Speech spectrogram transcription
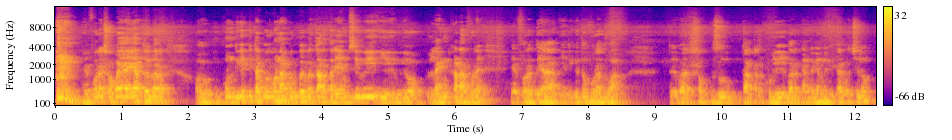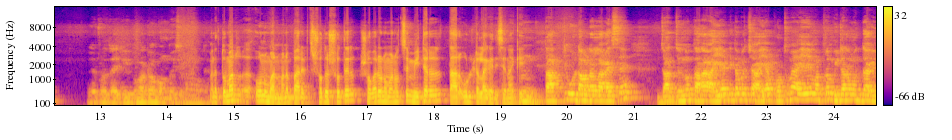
এরপরে সবাই আইয়া তো এবার কোন দিকে কিতা করব না করব এবার তাড়াতাড়ি এমসিবি লাইন কাটার পরে এরপরে দিয়া এদিকে তো পুরা ধোয়া। তো এবার সব কিছু তারটার খুলি এবার ক্যান্ডে কেমনে কিতা করছিল। মানে তোমার অনুমান মানে বাড়ির সদস্যদের সবার অনুমান হচ্ছে মিটারের তার উল্টা লাগিয়ে দিছে নাকি? তারটি উল্টা পাল্টা লাগাইছে। যার জন্য তারা আইয়া কিতা করছে আইয়া প্রথমে আইয়া মাত্র মিটারের মধ্যে আগে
